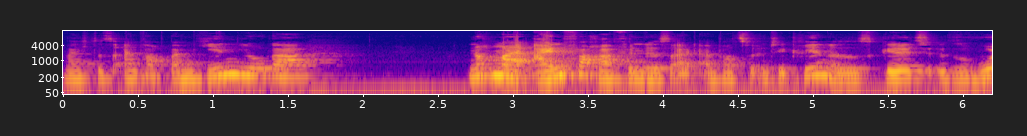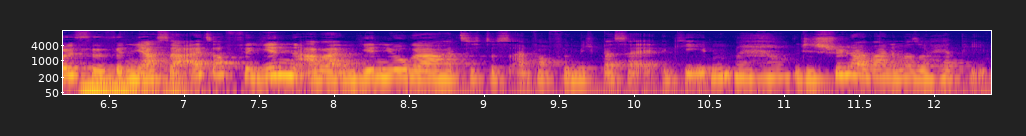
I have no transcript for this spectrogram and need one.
weil ich das einfach beim Yin-Yoga nochmal einfacher finde, es halt einfach zu integrieren. Also es gilt sowohl für Vinyasa als auch für Yin, aber im Yin-Yoga hat sich das einfach für mich besser ergeben. Mhm. Und die Schüler waren immer so happy.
